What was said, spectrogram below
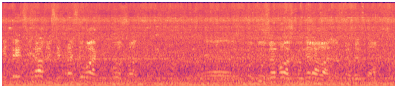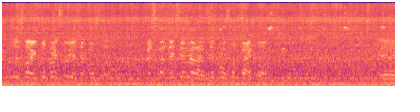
під 30 градусів працювати ну, просто е, дуже важко, нереально, скажімо так. Ну, Не знаю, хто працює, це просто без кондиціонера, це просто пекло. Е,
